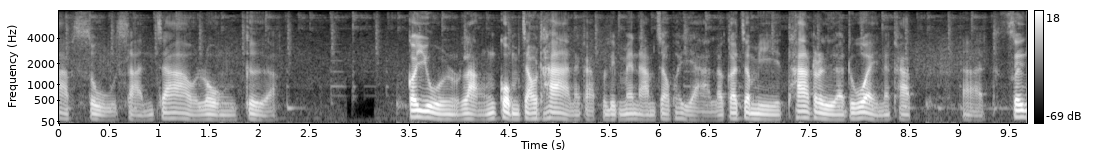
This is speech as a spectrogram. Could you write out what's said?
าพสู่ศาลเจ้าลงเกือก ก็อยู่หลังกรมเจ้าท่านะครับ ริมแม่น้ำเจ้าพยา แล้วก็จะมีท่าเรือด้วยนะครับ ซึ่ง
